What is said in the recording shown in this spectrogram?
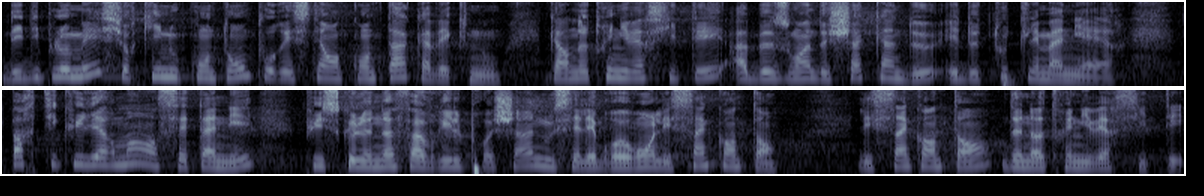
Des diplômés sur qui nous comptons pour rester en contact avec nous, car notre université a besoin de chacun d'eux et de toutes les manières, particulièrement en cette année, puisque le 9 avril prochain, nous célébrerons les 50 ans, les 50 ans de notre université.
